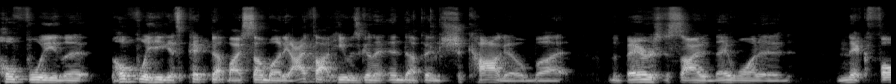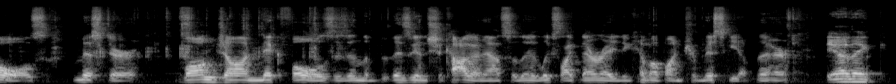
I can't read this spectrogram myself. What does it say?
Hopefully that hopefully he gets picked up by somebody. I thought he was going to end up in Chicago, but the Bears decided they wanted Nick Foles, Mister Long John Nick Foles is in the is in Chicago now, so it looks like they're ready to give up on Trubisky up there. Yeah, I think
